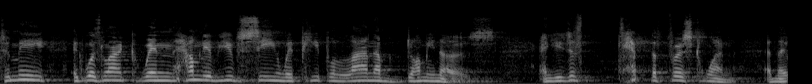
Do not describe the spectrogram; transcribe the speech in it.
To me, it was like when, how many of you have seen where people line up dominoes and you just tap the first one and they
